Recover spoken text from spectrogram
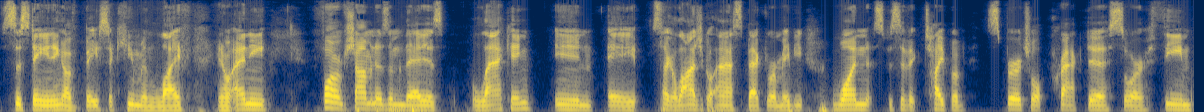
sustaining of basic human life. You know, any form of shamanism that is lacking in a psychological aspect or maybe one specific type of spiritual practice or theme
